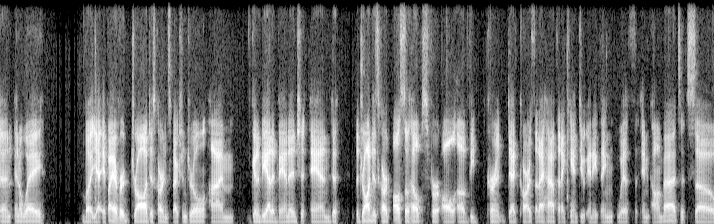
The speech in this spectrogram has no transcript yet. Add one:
in in a way. But yeah, if I ever draw a discard inspection drill, I'm gonna be at advantage. And the draw discard also helps for all of the current dead cards that I have that I can't do anything with in combat. So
